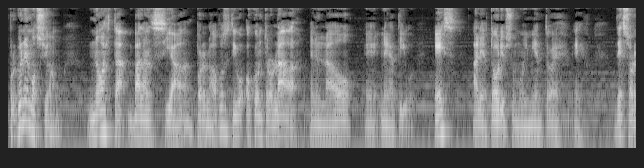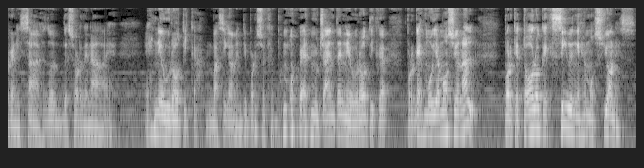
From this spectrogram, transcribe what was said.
Porque una emoción no está balanceada por el lado positivo o controlada en el lado eh, negativo. Es aleatorio su movimiento, es, desorganizada, es desordenada, es, neurótica, básicamente. Y por eso es que podemos ver mucha gente neurótica, porque es muy emocional, porque todo lo que exhiben es emociones.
